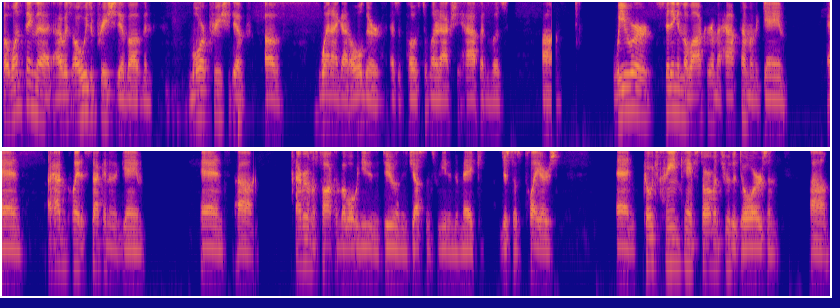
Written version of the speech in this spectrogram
But one thing that I was always appreciative of, and more appreciative of when I got older, as opposed to when it actually happened, was um, we were sitting in the locker room at halftime of a game, and I hadn't played a second in the game, and um, everyone was talking about what we needed to do and the adjustments we needed to make just as players. And Coach Crean came storming through the doors, and um,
